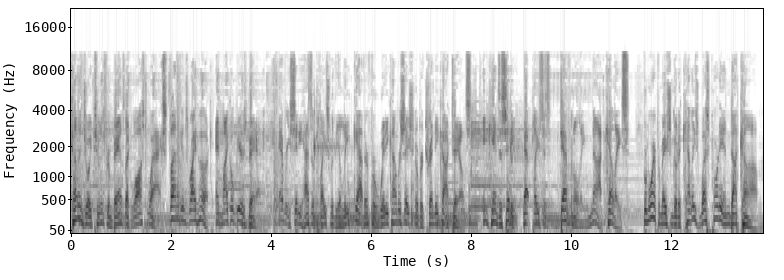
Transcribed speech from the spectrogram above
Come enjoy tunes from bands like Lost Wax, Flanagan's Right Hook, and Michael Beer's Band. Every city has a place where the elite gather for witty conversation over trendy cocktails. In Kansas City, that place is definitely not Kelly's. For more information, go to kellyswestportinn.com.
